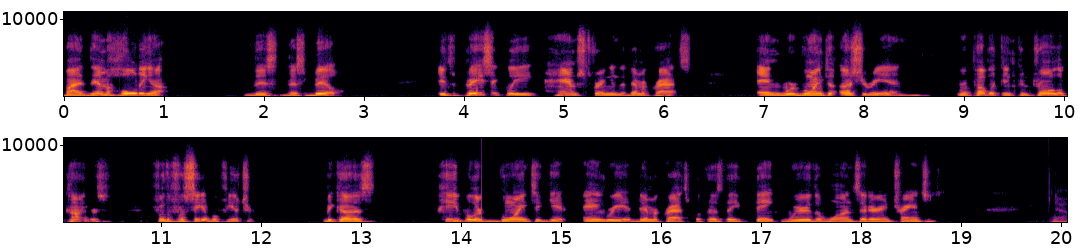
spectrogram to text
by them holding up this this bill, it's basically hamstringing the Democrats, and we're going to usher in Republican control of Congress for the foreseeable future because people are going to get angry at Democrats because they think we're the ones that are intransigent. Yeah.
